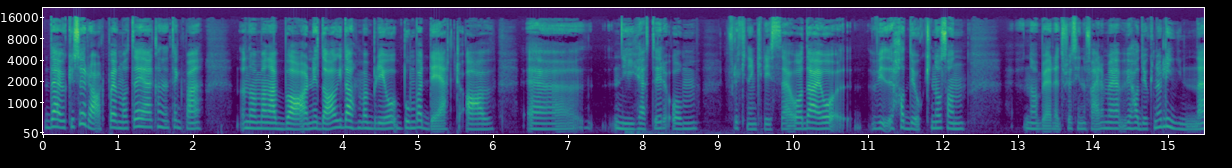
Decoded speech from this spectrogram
det er jo ikke så rart på en måte. Jeg kan jo tenke meg når man er barn i dag, da. Man blir jo bombardert av eh, nyheter om flyktningkrise. Og det er jo Vi hadde jo ikke noe sånn Nå ble jeg redd for å si noe feil, men vi hadde jo ikke noe lignende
